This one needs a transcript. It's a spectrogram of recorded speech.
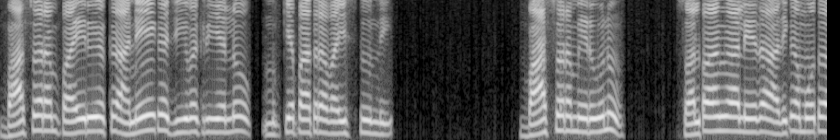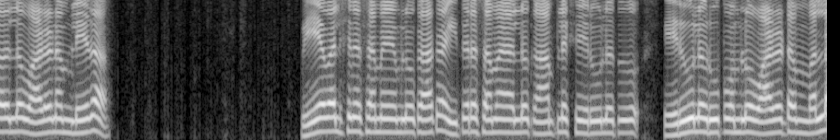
భాస్వరం పైరు యొక్క అనేక జీవక్రియల్లో ముఖ్య పాత్ర వహిస్తుంది. భాస్వరం ఎరువును స్వల్పంగా లేదా అధిక మోతాదులో వాడడం లేదా వేయవలసిన సమయంలో కాక ఇతర సమయాల్లో కాంప్లెక్స్ ఎరువులతో ఎరువుల రూపంలో వాడటం వల్ల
